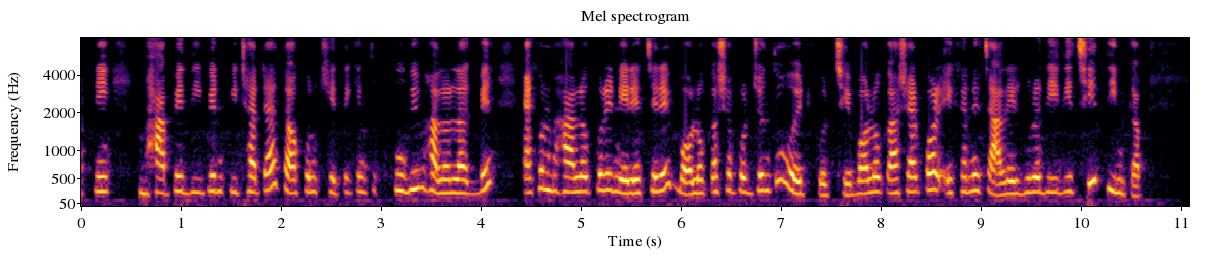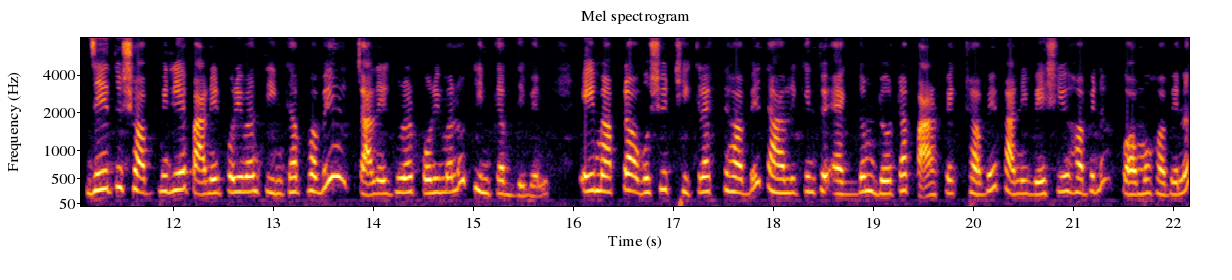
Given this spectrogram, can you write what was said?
আপনি ভাপে দিবেন পিঠাটা, তখন খেতে কিন্তু খুবই ভালো লাগবে। এখন ভালো করে নেড়ে চেড়ে বলক আসা পর্যন্ত ওয়েট করছে। বলক আসার পর এখানে চালের গুঁড়ো দিয়ে দিচ্ছি তিন কাপ। যেহেতু সব মিলিয়ে পানির পরিমাণ তিন কাপ হবে, চালের গুঁড়ার পরিমাণও তিন কাপ দিবেন। এই মাপটা অবশ্যই ঠিক রাখতে হবে, তাহলে কিন্তু একদম ডোটা পারফেক্ট হবে, পানি বেশি হবে না, কমও হবে না।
